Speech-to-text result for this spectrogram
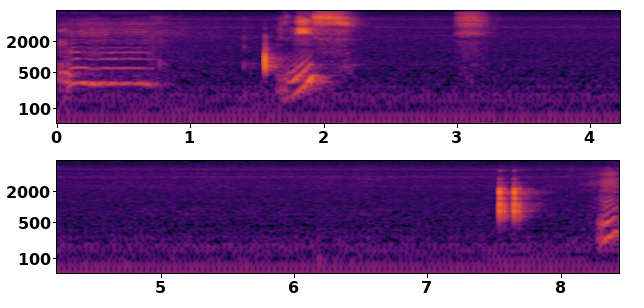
Mm. This? Hmm?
